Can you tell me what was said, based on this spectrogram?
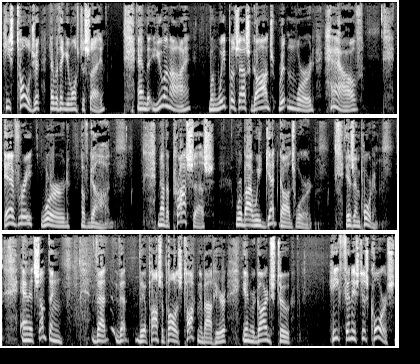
he's told you everything he wants to say, and that you and I, when we possess God's written word, have every word of God. Now, the process whereby we get God's word is important. And it's something that, that the apostle Paul is talking about here in regards to he finished his course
